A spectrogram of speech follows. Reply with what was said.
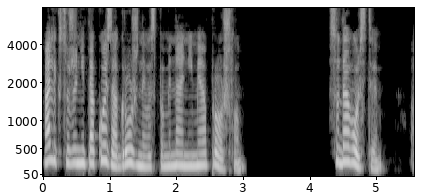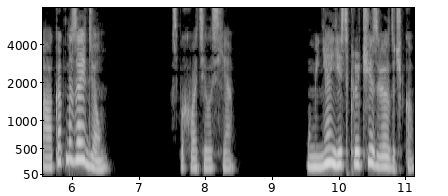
Алекс уже не такой загруженный воспоминаниями о прошлом. «С удовольствием. А как мы зайдем?» — спохватилась я. «У меня есть ключи, звездочка».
